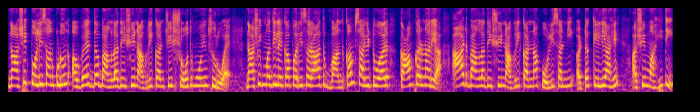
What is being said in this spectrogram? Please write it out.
नाशिक पोलिसांकडून अवैध बांगलादेशी नागरिकांची शोध मोहीम सुरू आहे. नाशिकमधील एका परिसरात बांधकाम साईटवर काम करणाऱ्या आठ बांगलादेशी नागरिकांना पोलिसांनी अटक केली आहे अशी माहिती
